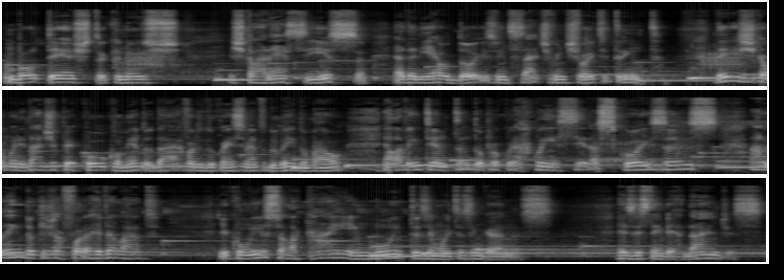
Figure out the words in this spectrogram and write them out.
Um bom texto que nos esclarece isso é Daniel 2, 27, 28 e 30. Desde que a humanidade pecou comendo da árvore do conhecimento do bem e do mal, ela vem tentando procurar conhecer as coisas além do que já fora revelado. E com isso ela cai em muitos e muitos enganos. Existem verdades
